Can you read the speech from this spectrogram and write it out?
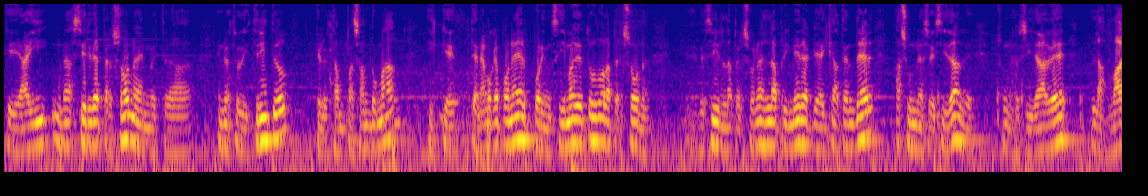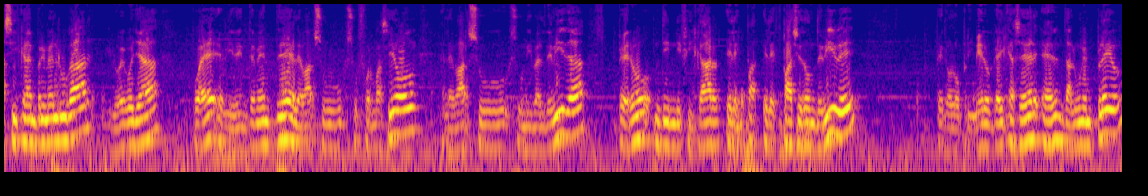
que hay una serie de personas en, nuestra, en nuestro distrito que lo están pasando mal y que tenemos que poner por encima de todo a la persona es decir, la persona es la primera que hay que atender a sus necesidades. Sus necesidades, las básicas en primer lugar, y luego ya, pues evidentemente, elevar su, su formación, elevar su, su, nivel de vida, pero dignificar el, el espacio donde vive. Pero lo primero que hay que hacer es darle un empleo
